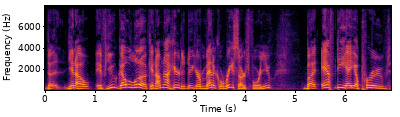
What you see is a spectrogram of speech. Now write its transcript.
The, you know, if you go look, and I'm not here to do your medical research for you, but FDA approved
